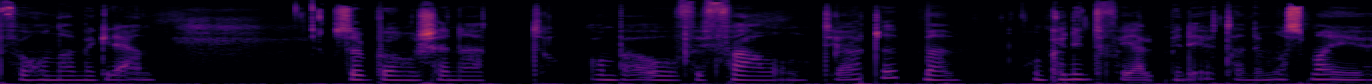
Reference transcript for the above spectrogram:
för hon har migrän. Så då började hon känna att hon bara åh fy fan vad ont det gör typ men hon kunde inte få hjälp med det utan det måste man ju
